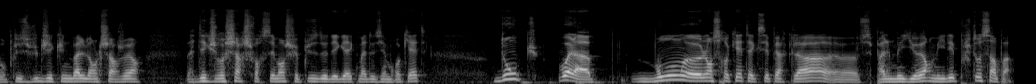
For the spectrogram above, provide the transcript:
en plus, vu que j'ai qu'une balle dans le chargeur, bah, dès que je recharge, forcément, je fais plus de dégâts avec ma deuxième roquette. Donc voilà, bon euh, lance-roquette avec ces percs-là, euh, c'est pas le meilleur, mais il est plutôt sympa.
